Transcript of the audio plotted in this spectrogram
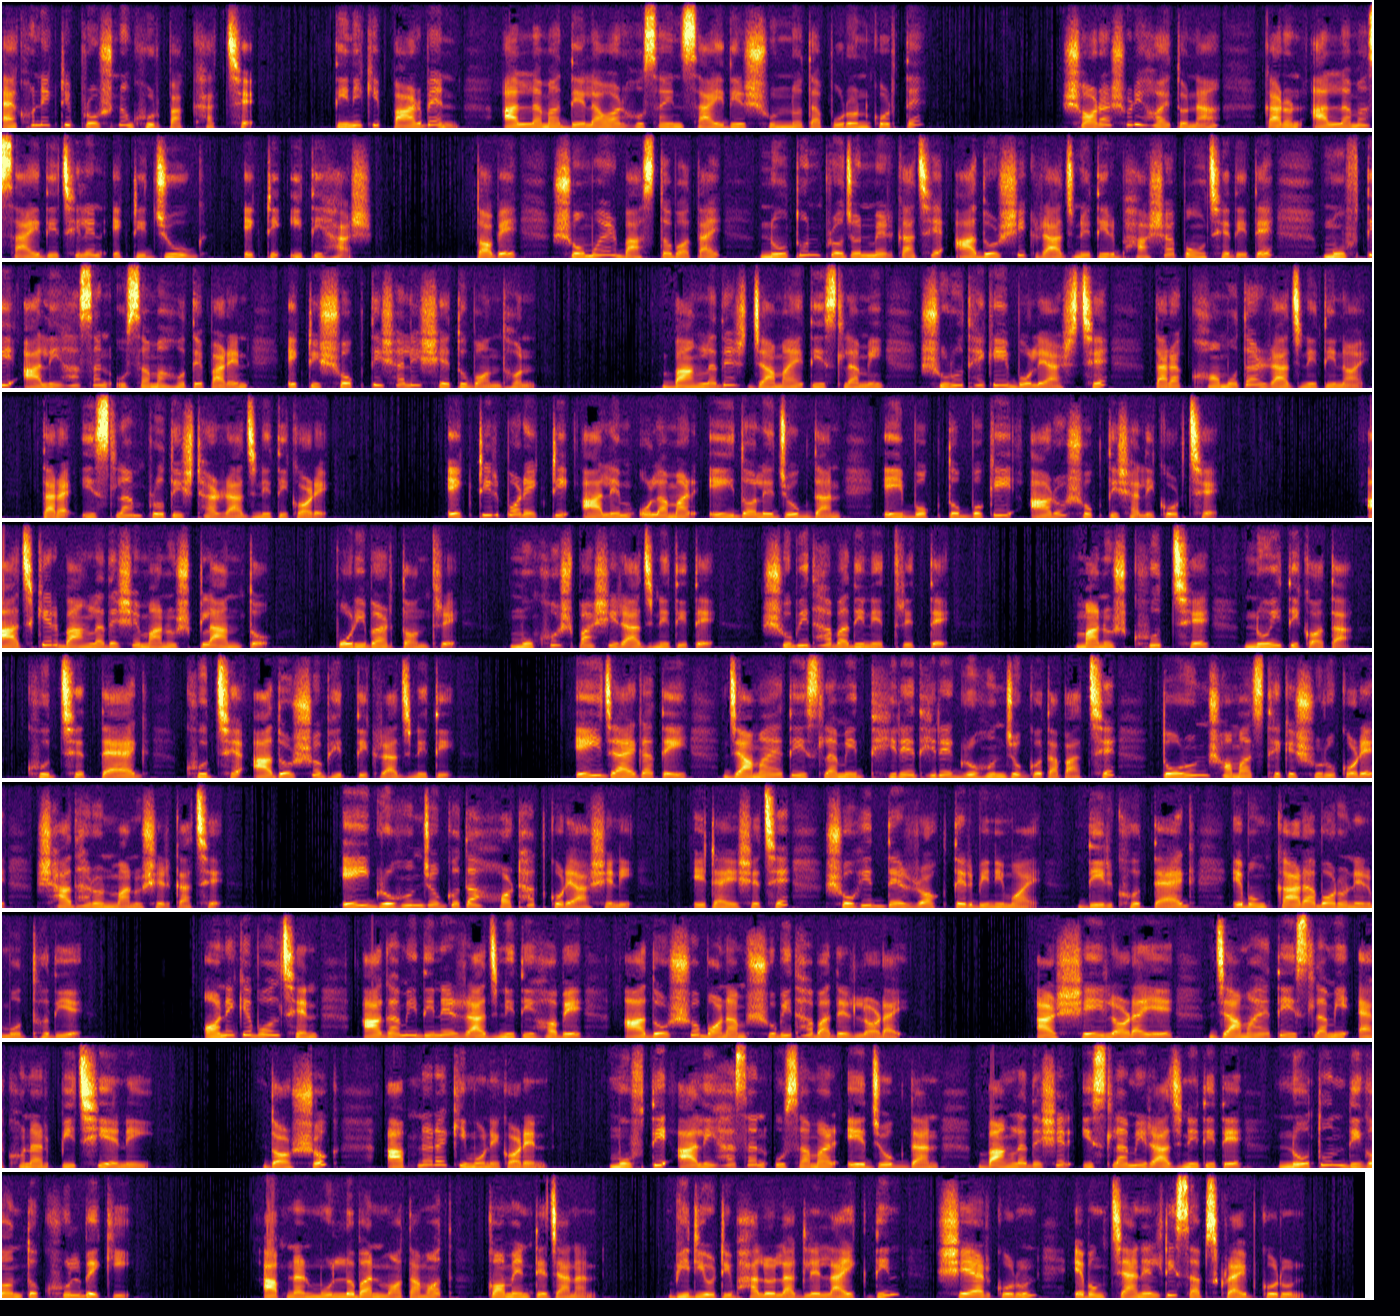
এখন একটি প্রশ্ন ঘুরপাক খাচ্ছে, তিনি কি পারবেন আল্লামা দেলাওয়ার হোসাইন সাইদির শূন্যতা পূরণ করতে? সরাসরি হয়তো না, কারণ আল্লামা সাইদি ছিলেন একটি যুগ, একটি ইতিহাস। তবে সময়ের বাস্তবতায় নতুন প্রজন্মের কাছে আদর্শিক রাজনীতির ভাষা পৌঁছে দিতে মুফতি আলী হাসান উসামা হতে পারেন একটি শক্তিশালী সেতুবন্ধন বাংলাদেশ জামায়াতে ইসলামী শুরু থেকেই বলে আসছে, তারা ক্ষমতার রাজনীতি নয়, তারা ইসলাম প্রতিষ্ঠার রাজনীতি করে। একটির পর একটি আলেম ওলামার এই দলে যোগদান এই বক্তব্যকেই আরও শক্তিশালী করছে। আজকের বাংলাদেশে মানুষ ক্লান্ত, পরিবারতন্ত্রে মুখোশপাশী রাজনীতিতে সুবিধাবাদী নেতৃত্বে। মানুষ খুঁজছে নৈতিকতা, খুঁজছে ত্যাগ, খুঁজছে আদর্শভিত্তিক রাজনীতি। এই জায়গাতেই জামায়াতে ইসলামী ধীরে ধীরে গ্রহণযোগ্যতা পাচ্ছে তরুণ সমাজ থেকে শুরু করে সাধারণ মানুষের কাছে। এই গ্রহণযোগ্যতা হঠাৎ করে আসেনি। এটা এসেছে শহীদদের রক্তের বিনিময়ে, দীর্ঘ ত্যাগ এবং কারাবরণের মধ্য দিয়ে। অনেকে বলছেন, আগামী দিনের রাজনীতি হবে আদর্শ বনাম সুবিধাবাদের লড়াই। আর সেই লড়াইয়ে জামায়াতে ইসলামী এখন আর পিছিয়ে নেই। দর্শক, আপনারা কি মনে করেন? মুফতি আলী হাসান উসামার এ যোগদান বাংলাদেশের ইসলামী রাজনীতিতে নতুন দিগন্ত খুলবে কি? আপনার মূল্যবান মতামত কমেন্টে জানান। ভিডিওটি ভালো লাগলে লাইক দিন, শেয়ার করুন এবং চ্যানেলটি সাবস্ক্রাইব করুন।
